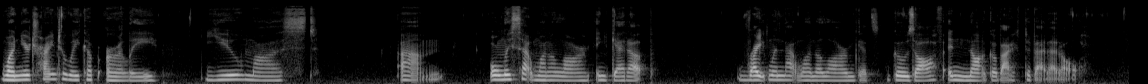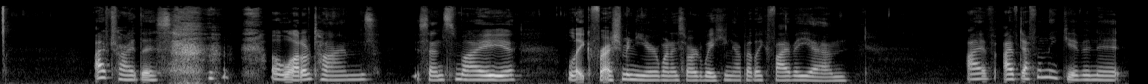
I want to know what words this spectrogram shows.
when you're trying to wake up early, you must um, only set one alarm and get up right when that one alarm gets goes off and not go back to bed at all. I've tried this a lot of times since my like freshman year when I started waking up at like 5 a.m. I've I've definitely given it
